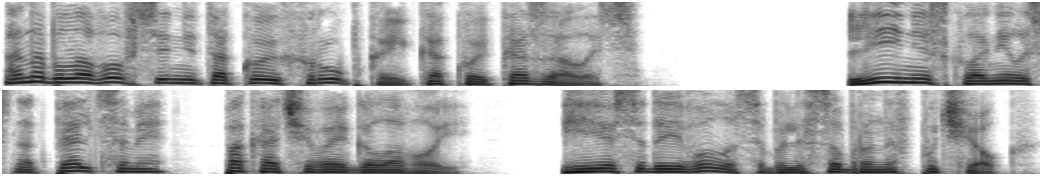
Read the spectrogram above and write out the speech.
она была вовсе не такой хрупкой, какой казалась. Лини склонилась над пяльцами, покачивая головой. Ее седые волосы были собраны в пучок.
